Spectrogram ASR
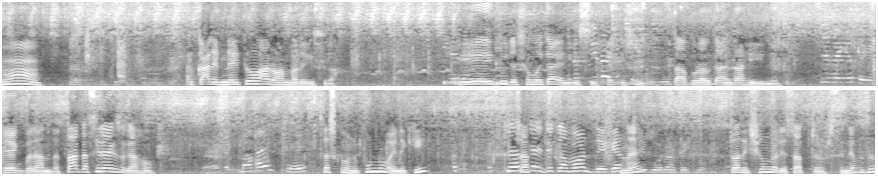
হুম। তো কারেন্ট নেই তো আরও আন্ধার হয়ে গেছে গা। এই দুইটার সময় কারেন্ট গেছি সময়। তারপর আর কারেন্ট আহেই নেই। একবার আন্ধার। তারটা ছিঁড়ে গেছে গা হো। আজকে মানে পূর্ণমাই নাকি? দেখলাম তো অনেক সুন্দর চাঁদটা উঠছে না বুঝো।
